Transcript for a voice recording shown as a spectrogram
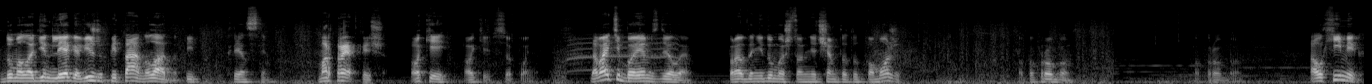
Думал, один Лего, вижу Пита. Ну ладно, Пит, хрен с ним. Мартретка еще. Окей, окей, все понял. Давайте БМ сделаем. Правда, не думаю, что он мне чем-то тут поможет. Но попробуем. Попробуем. Алхимик.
